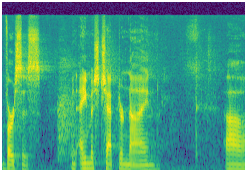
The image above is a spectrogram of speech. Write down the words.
verses in Amos chapter 9. Uh,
